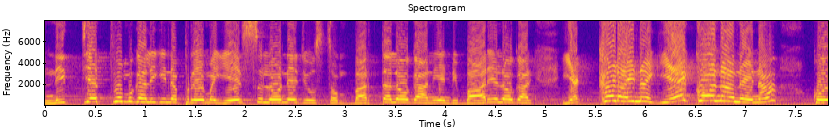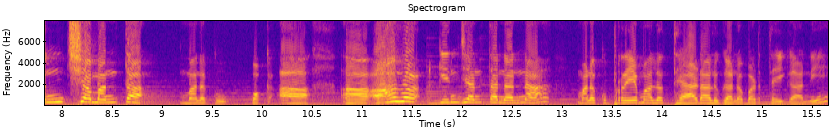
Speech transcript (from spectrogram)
నిత్యత్వము కలిగిన ప్రేమ యేసులోనే చూస్తాం. భర్తలో కానివ్వండి భార్యలో కానీ ఎక్కడైనా ఏ కోణానైనా కొంచెమంతా మనకు ఒక ఆ- ఆ గింజంతనన్నా మనకు ప్రేమలో తేడాలు కనబడతాయి కానీ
